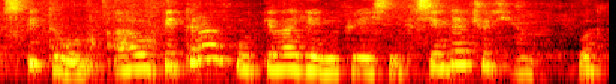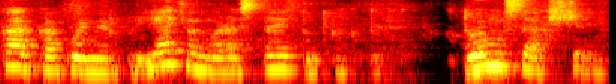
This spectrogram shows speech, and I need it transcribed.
с Петром. А у Петра, у Пелагеи Крестник, всегда чутье. Вот как какое мероприятие, он вырастает тут как тут. Кто ему сообщает?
